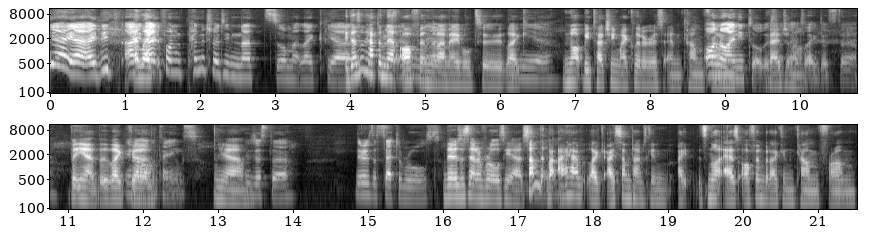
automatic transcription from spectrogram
Yeah, yeah, I did. I, like- I for penetrative, not so much. Like, yeah. It doesn't happen that often that. I'm able to like Yeah. not be touching my clitoris and come Oh from no, I need to always do vaginal. that. Like that's the But yeah, the, like in all uh, the things. yeah. It's just uh, there is a set of rules. There's a set of rules, yeah. Some, but I have like I sometimes can. I it's not as often, but I can come from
